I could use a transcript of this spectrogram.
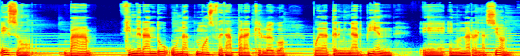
Eso va generando una atmósfera para que luego pueda terminar bien eh, en una relación.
